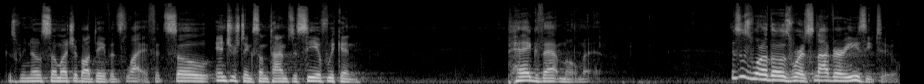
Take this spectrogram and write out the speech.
Because we know so much about David's life. It's so interesting sometimes to see if we can peg that moment. This is one of those where it's not very easy to.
